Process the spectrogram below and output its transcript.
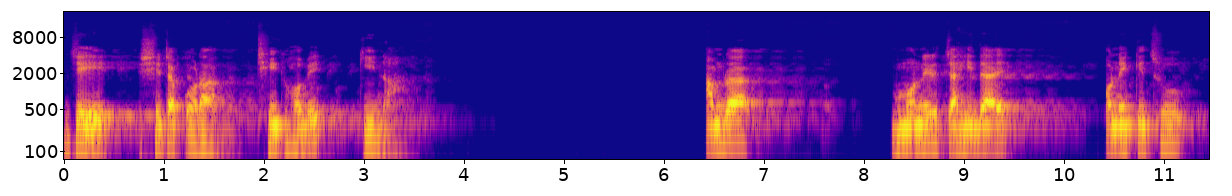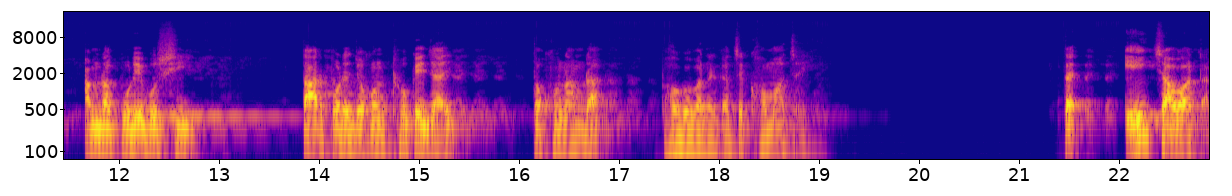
যে সেটা করা ঠিক হবে কি না। আমরা মনের চাহিদায় অনেক কিছু আমরা করে বসি তারপরে যখন ঠকে যাই, তখন আমরা ভগবানের কাছে ক্ষমা চাই। তা এই চাওয়াটা,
